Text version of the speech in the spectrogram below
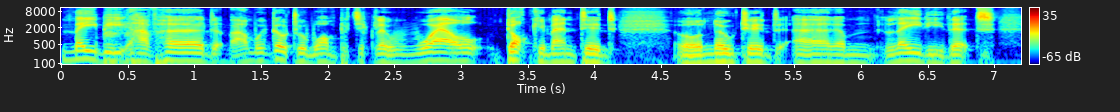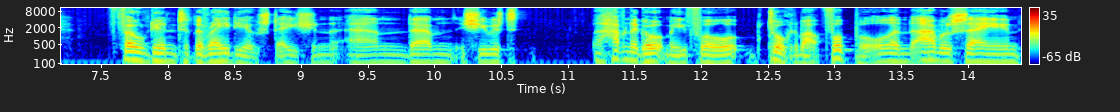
maybe have heard, and we go to one particular well documented or noted um, lady that phoned into the radio station and um, she was having a go at me for talking about football, and I was saying,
